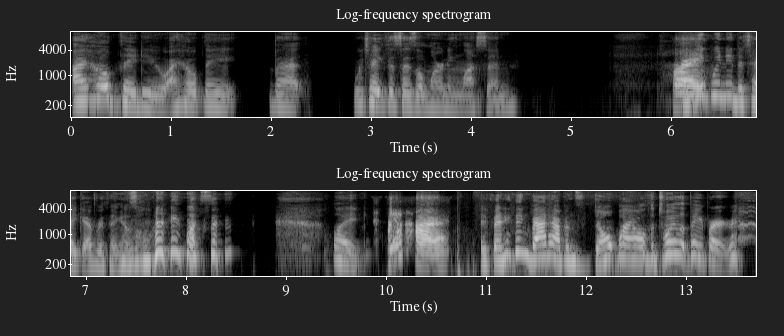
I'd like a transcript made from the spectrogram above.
I hope they do. I hope they that we take this as a learning lesson. Right. I think we need to take everything as a learning lesson. Like Yeah. if anything bad happens, don't buy all the toilet paper.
